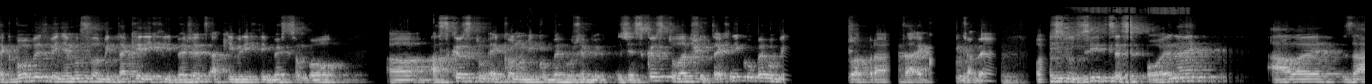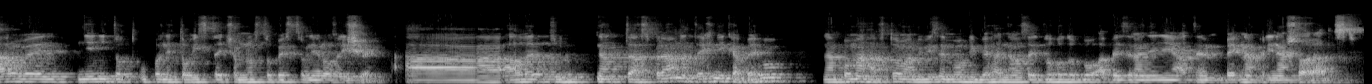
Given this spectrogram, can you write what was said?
tak vôbec by nemusel byť taký rýchly bežec, akým rýchlým bežcom bol a, skrz tú ekonomiku behu, že, by, že skrz tú lepšiu techniku behu by bola práve tá ekonomika behu. Oni sú síce spojené, ale zároveň není to úplne to isté, čo množstvo bežcov nerozlišuje. A, ale tu, na, tá správna technika behu nám pomáha v tom, aby my sme mohli behať naozaj dlhodobo a bez zranenia a ten beh nám prinášal radosť.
